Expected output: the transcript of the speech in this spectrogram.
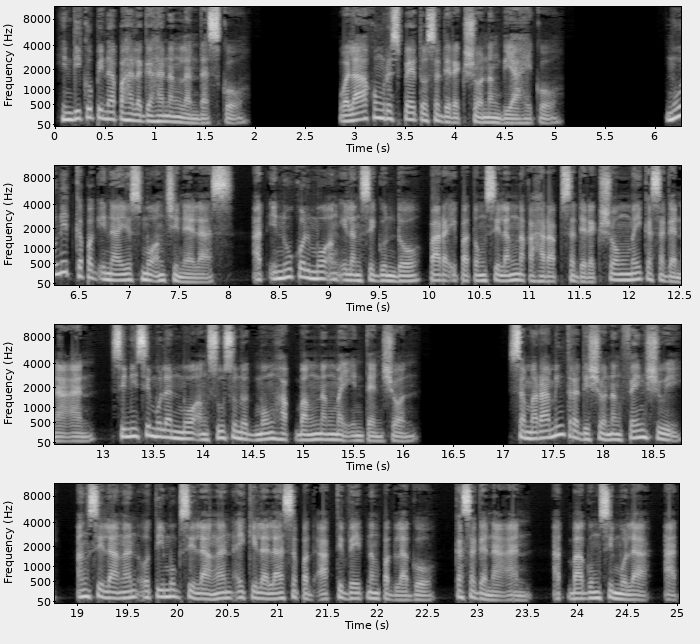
Hindi ko pinapahalagahan ang landas ko. Wala akong respeto sa direksyon ng biyahe ko. Ngunit kapag inayos mo ang tsinelas, at inukol mo ang ilang segundo para ipatong silang nakaharap sa direksyong may kasaganaan, sinisimulan mo ang susunod mong hakbang ng may intensyon. Sa maraming tradisyon ng Feng Shui, ang silangan o timog silangan ay kilala sa pag-activate ng paglago, kasaganaan, at bagong simula, at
